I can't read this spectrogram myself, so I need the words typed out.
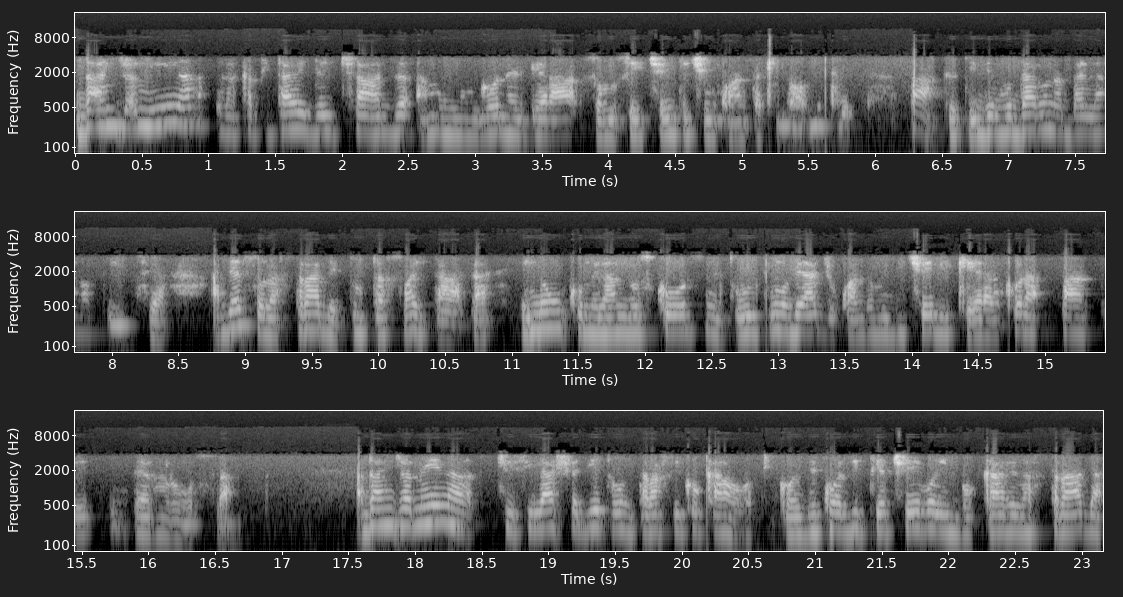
Da N'Djamena, la capitale del Chad, a Mungo, nel Gherà, sono 650 chilometri. Pat, ti devo dare una bella notizia. Adesso la strada è tutta asfaltata e non come l'anno scorso nel tuo ultimo viaggio quando mi dicevi che era ancora parte in terra rossa. Ad Angiamena ci si lascia dietro un traffico caotico ed è quasi piacevole imboccare la strada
